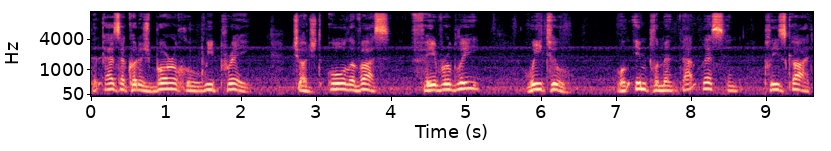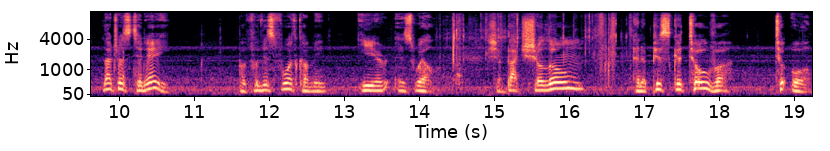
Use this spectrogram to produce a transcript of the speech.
that as HaKadosh Baruch Hu, we pray, judged all of us favorably, we too will implement that lesson, please God, not just today, but for this forthcoming year as well. Shabbat Shalom and a Piska Tova to all.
